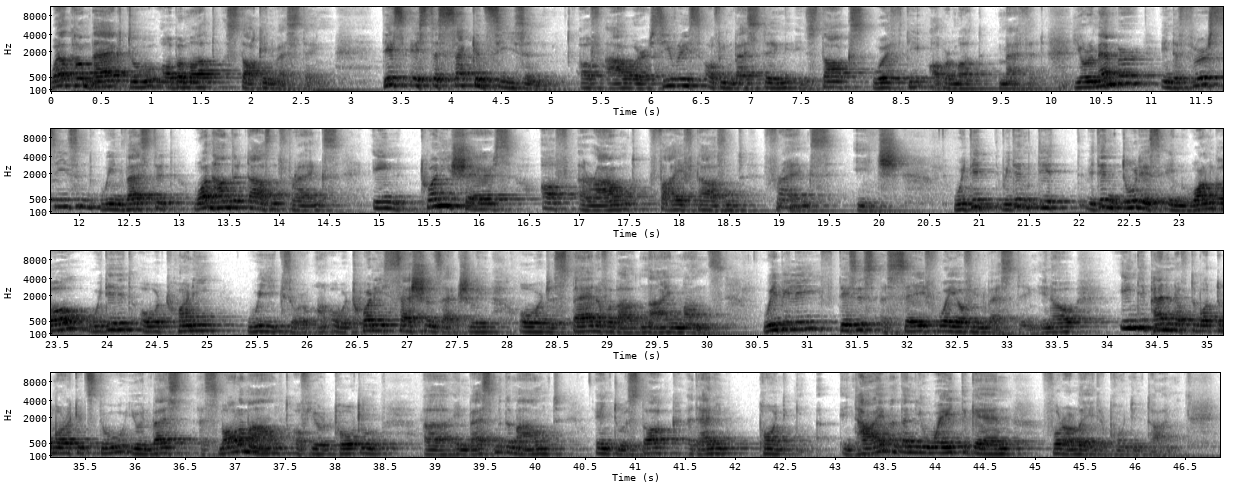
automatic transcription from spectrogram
Welcome back to Obermatt Stock Investing. This is the second season of our series of investing in stocks with the Obermatt method. You remember in the first season we invested 100,000 francs in 20 shares of around 5,000 francs each. We, did, we, didn't did, we didn't do this in one go, we did it over 20 weeks or over 20 sessions actually over the span of about nine months. We believe this is a safe way of investing. You know, independent of the, what the markets do, you invest a small amount of your total uh, investment amount into a stock at any point in time and then you wait again for a later point in time.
